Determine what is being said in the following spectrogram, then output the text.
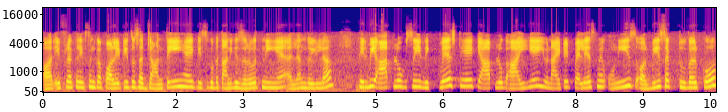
और इफ्रा कलेक्शन का क्वालिटी तो सब जानते ही हैं, किसी को बताने की ज़रूरत नहीं है अलहमदिल्ला फिर भी आप लोग से रिक्वेस्ट है कि आप लोग आइए यूनाइटेड पैलेस में 19 और 20 अक्टूबर को।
